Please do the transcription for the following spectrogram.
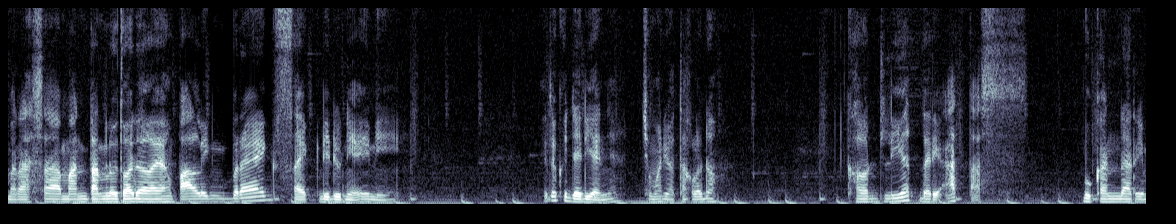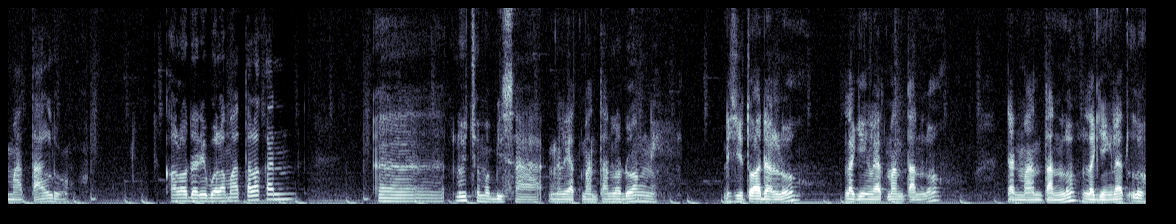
merasa mantan lo itu adalah yang paling brengsek di dunia ini itu kejadiannya cuma di otak lo dong. Kalau dilihat dari atas bukan dari mata lu kalau dari bola mata lo kan uh, lu cuma bisa ngelihat mantan lo doang nih. Di situ ada lo lagi ngeliat mantan lo dan mantan lo lagi ngeliat lo.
